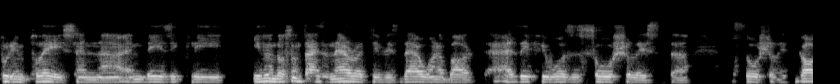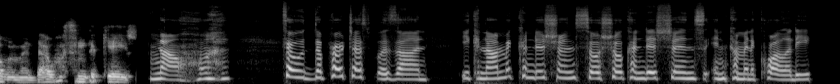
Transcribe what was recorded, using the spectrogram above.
put in place. And, uh, and basically, even though sometimes the narrative is that one about as if it was a socialist, uh, socialist government, that wasn't the case. No. so the protest was on economic conditions, social conditions, income inequality.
